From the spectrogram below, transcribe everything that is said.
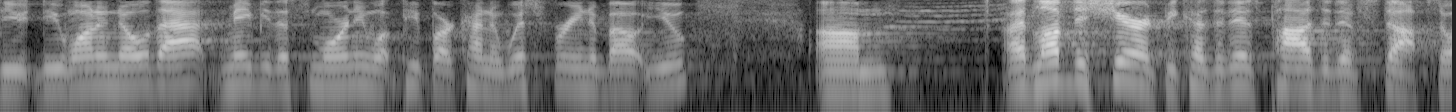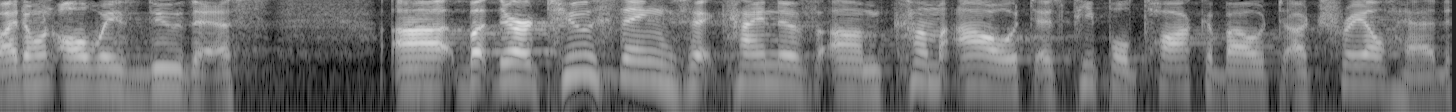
Do you, do you want to know that maybe this morning, what people are kind of whispering about you? Um, I'd love to share it because it is positive stuff, so I don't always do this. Uh, but there are two things that kind of um, come out as people talk about uh, Trailhead.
